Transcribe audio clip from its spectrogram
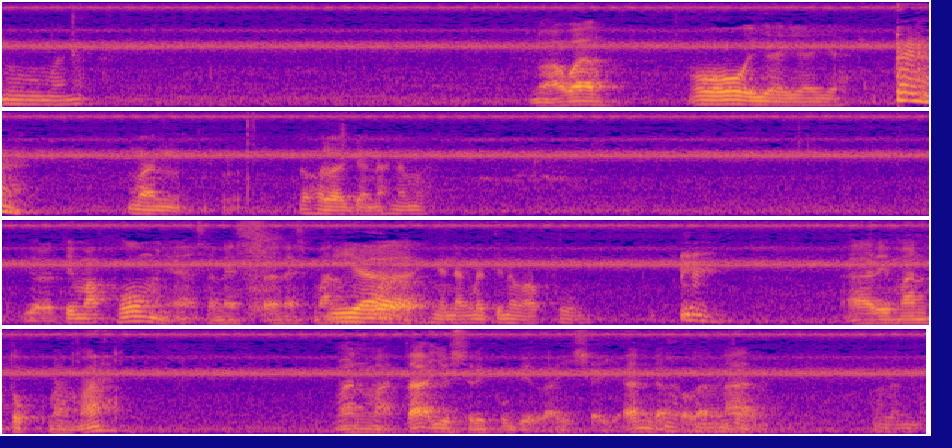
nu mana? Nu awal. Oh iya iya iya. Man dakhala jannah nama berarti mafhum ya sanes sanes mantuk iya nyenang nanti nama mafhum. Hari mantuk nama man mata yusriku billahi syai'an dakhala nar Alana.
